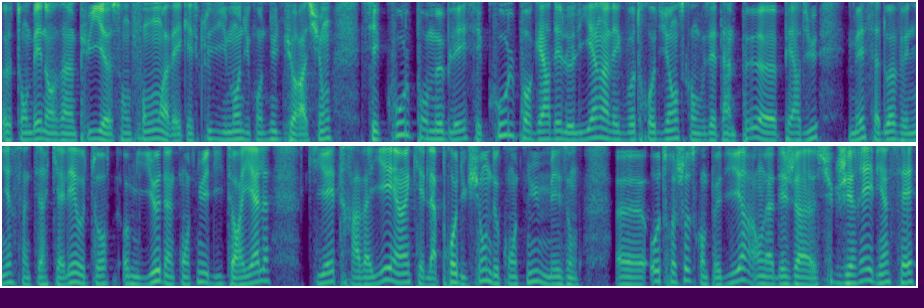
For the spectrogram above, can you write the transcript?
euh, tomber dans un puits euh, sans fond avec exclusivement du contenu de curation. C'est cool pour meubler, c'est cool pour garder le lien avec votre audience quand vous êtes un peu euh, perdu, mais ça doit venir s'intercaler autour, au milieu d'un contenu éditorial qui est travaillé, hein, qui est de la production de contenu maison. autre chose qu'on peut dire, on a déjà suggéré, eh bien, c'est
